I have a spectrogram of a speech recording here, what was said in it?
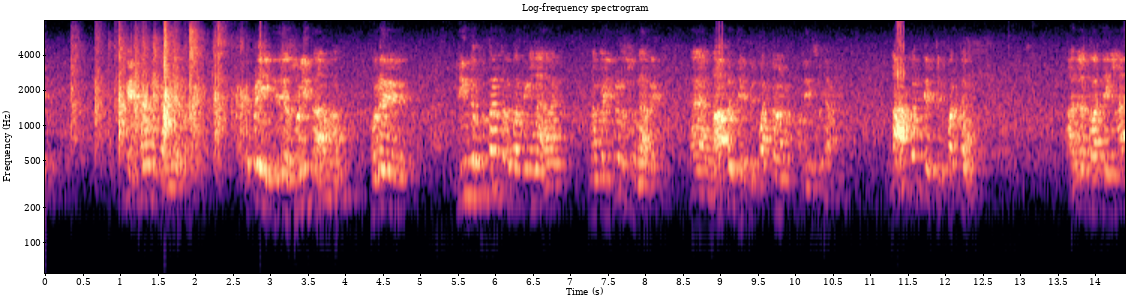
எழுதியிருக்கிறார் கவிஞர் எப்படி இதை சொல்லித்தான் ஆகணும்? ஒரு இந்த புத்தகத்துல பாத்தீங்கன்னா நம்ம இவர் சொன்னாரு. நாற்பத்தி எட்டு பக்கம் அப்படின்னு சொன்னார். நாற்பத்தி எட்டு பக்கம். அதுல பாத்தீங்கன்னா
